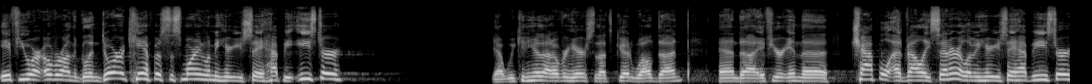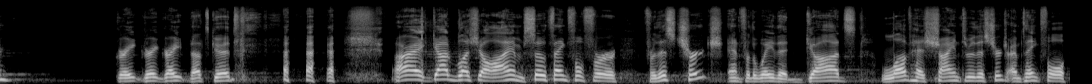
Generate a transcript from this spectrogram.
If you are over on the Glendora campus this morning, let me hear you say happy Easter. Yeah, we can hear that over here, so that's good. Well done. And uh, if you're in the chapel at Valley Center, let me hear you say Happy Easter. Great, great, great. That's good. All right, God bless y'all. I am so thankful for, for this church and for the way that God's love has shined through this church. I'm thankful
